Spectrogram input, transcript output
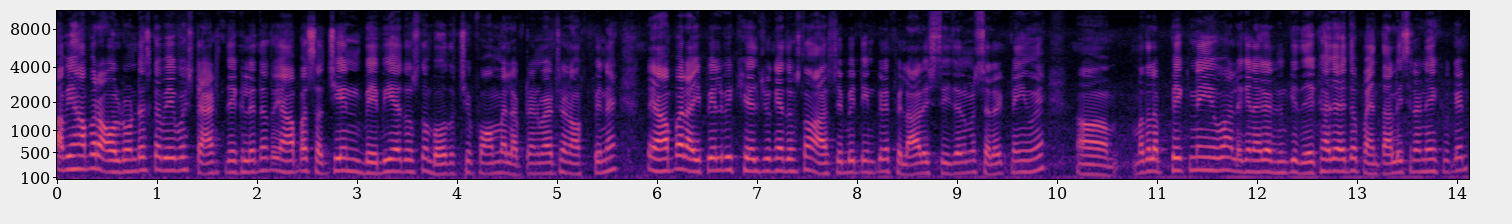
अब यहाँ पर ऑलराउंडर्स का भी एक बार स्टैट्स देख लेते हैं। तो यहाँ पर सचिन बेबी है दोस्तों, बहुत अच्छी फॉर्म में left hand batsman off spin है। तो यहाँ पर आईपीएल भी खेल चुके हैं दोस्तों। आरसीबी टीम के लिए फ़िलहाल इस सीज़न में सेलेक्ट नहीं हुए। मतलब पिक नहीं हुआ, लेकिन अगर इनकी देखा जाए तो पैंतालीस रन एक विकेट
